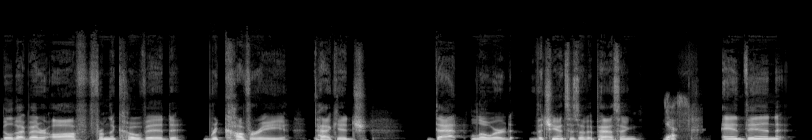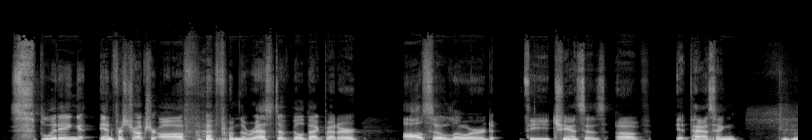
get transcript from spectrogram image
Build Back Better off from the COVID recovery package, that lowered the chances of it passing. Yes. And then splitting infrastructure off from the rest of Build Back Better also lowered the chances of it passing. Mm-hmm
